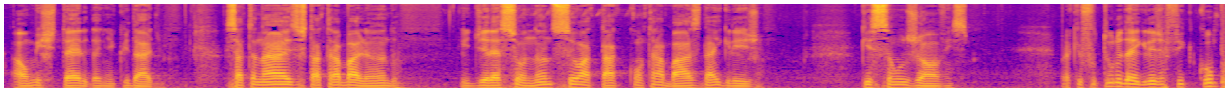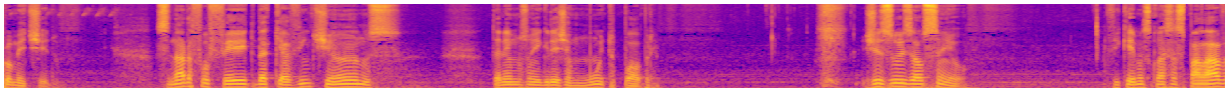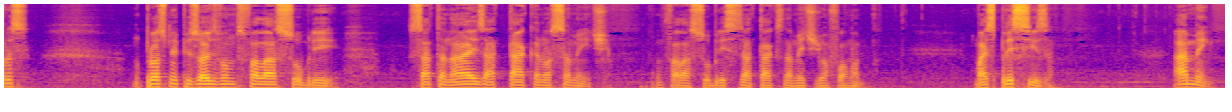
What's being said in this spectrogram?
ao mistério da iniquidade. Satanás está trabalhando e direcionando seu ataque contra a base da igreja, que são os jovens, para que o futuro da igreja fique comprometido. Se nada for feito, daqui a 20 anos teremos uma igreja muito pobre. Jesus ao Senhor. Fiquemos com essas palavras. No próximo episódio vamos falar sobre Satanás ataca nossa mente. Vamos falar sobre esses ataques na mente de uma forma mais precisa. Amém.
